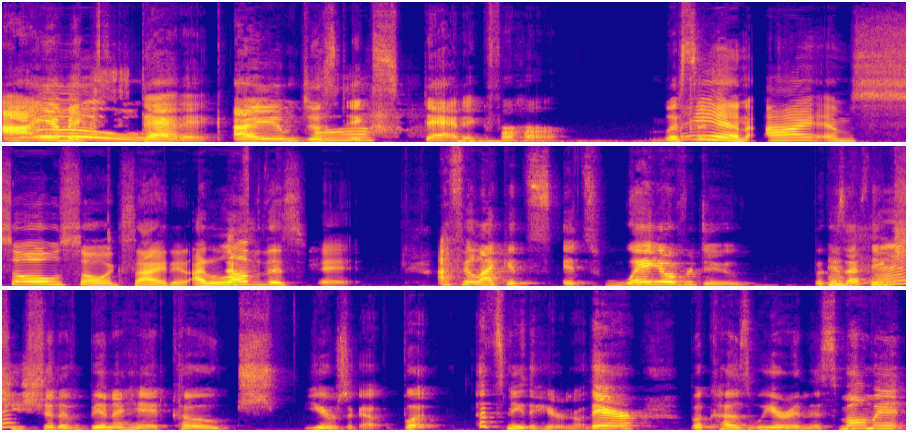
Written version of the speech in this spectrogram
i am ecstatic i am just Ah. ecstatic for her Listen. Man, I am so so excited. I love this fit. I feel like it's it's way overdue because I think Mhm. she should have been a head coach years ago. But that's neither here nor there because we are in this moment.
